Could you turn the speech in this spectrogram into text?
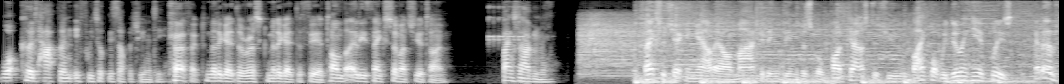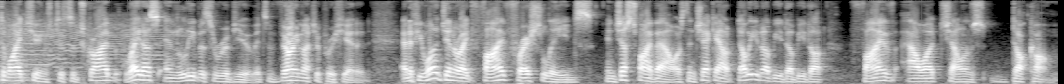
what could happen if we took this opportunity. Perfect. Mitigate the risk, mitigate the fear. Tom Bailey, thanks so much for your time. Thanks for having me. Thanks for checking out our Marketing the Invisible podcast. If you like what we're doing here, please head over to iTunes to subscribe, rate us, and leave us a review. It's very much appreciated. And if you want to generate five fresh leads in just five hours, then check out www.5hourchallenge.com.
